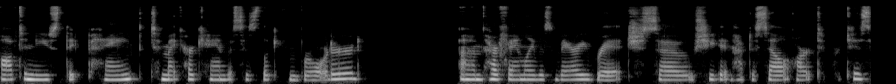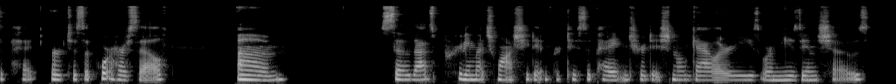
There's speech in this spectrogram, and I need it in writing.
often used thick paint to make her canvases look embroidered um, her family was very rich, so she didn't have to sell art to participate or to support herself. Um, so that's pretty much why she didn't participate in traditional galleries or museum shows.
